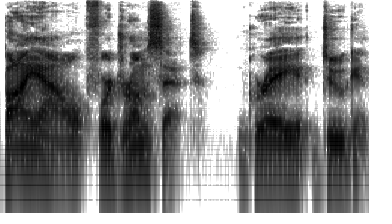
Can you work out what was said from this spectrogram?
Buyout for drum set, Gray Dugan.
